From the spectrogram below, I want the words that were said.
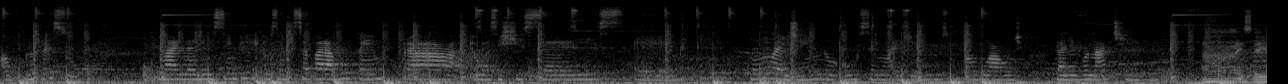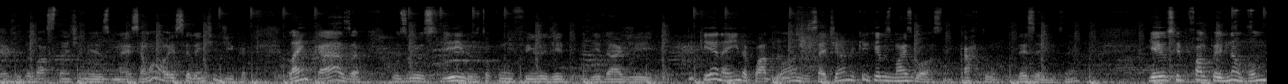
com o professor. Mas a gente sempre, eu sempre separava um tempo para eu assistir séries é, com legenda ou sem legenda, escutando o áudio da língua nativa. Isso aí ajuda bastante mesmo, né? Essa é uma excelente dica. Lá em casa, os meus filhos, eu tô com um filho de, de idade pequena ainda, 4 anos, 7 anos, o que, que eles mais gostam? Cartoon, desenhos, né? E aí eu sempre falo para ele, não, vamos,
